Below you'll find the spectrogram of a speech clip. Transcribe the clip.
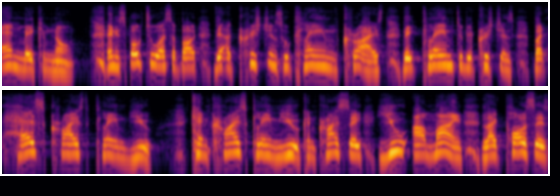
and make him known. And he spoke to us about there are Christians who claim Christ. They claim to be Christians, but has Christ claimed you? Can Christ claim you? Can Christ say, You are mine? Like Paul says,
